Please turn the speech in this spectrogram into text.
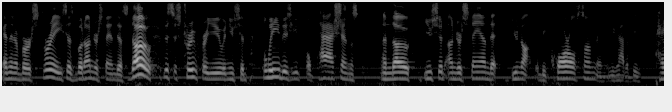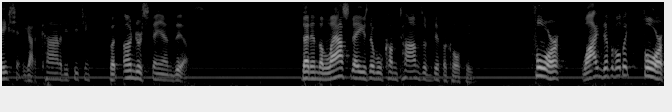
And then in verse 3, he says, But understand this. Though this is true for you, and you should flee these youthful passions, and though you should understand that you not be quarrelsome and you got to be patient, you got to kind of be teaching, but understand this that in the last days there will come times of difficulty. For, why difficulty? For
